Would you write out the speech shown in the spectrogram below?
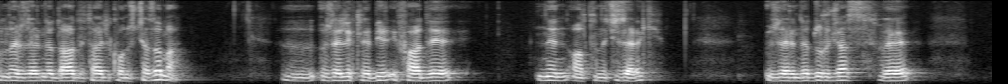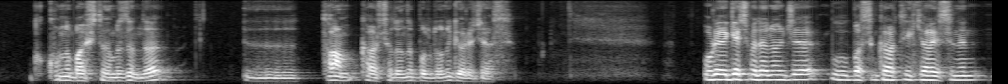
Bunlar üzerinde daha detaylı konuşacağız ama e, özellikle bir ifadenin altını çizerek üzerinde duracağız ve konu başlığımızın da e, tam karşılığını bulduğunu göreceğiz. Oraya geçmeden önce bu basın kartı hikayesinin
